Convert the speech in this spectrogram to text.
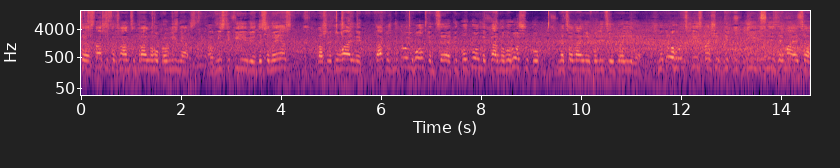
це старший сержант центрального управління е, в місті Києві ДСНС. наш рятувальник. Також Дмитро Іголкін, це підполковник карного розшуку Національної поліції України. Дмитро Гронський з перших днів війни займається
